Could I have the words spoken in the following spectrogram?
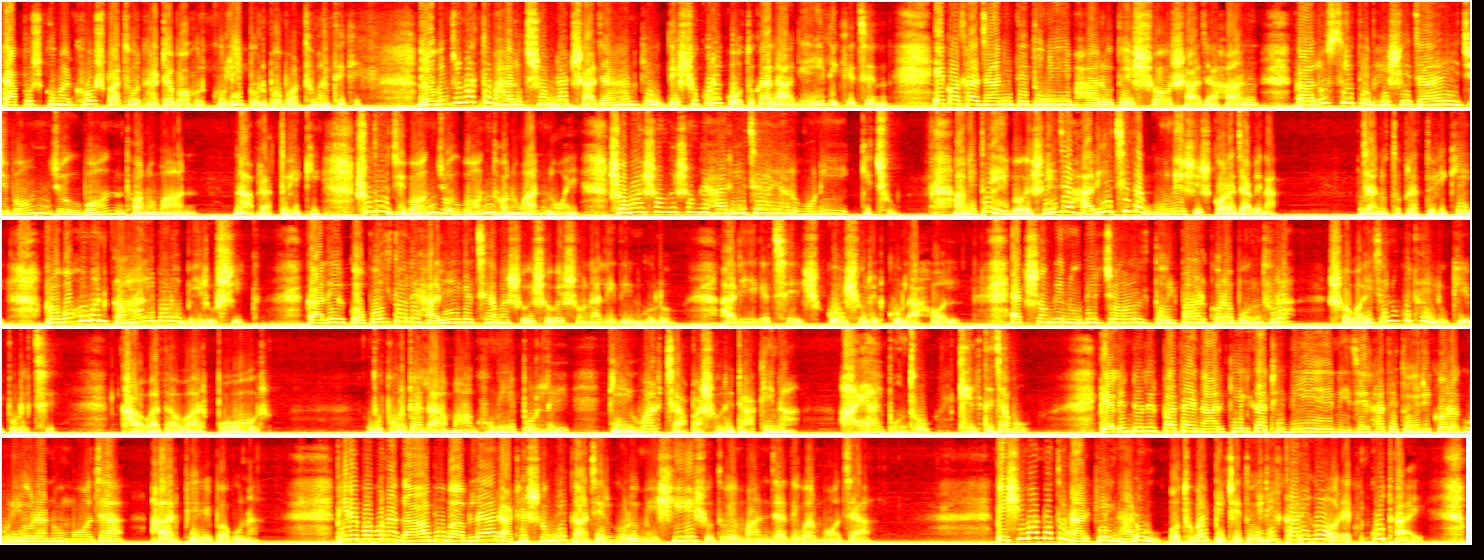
তাপস কুমার ঘোষ পাথরঘাটা বহরকুলি পূর্ব বর্ধমান থেকে। রবীন্দ্রনাথ তো ভারত সম্রাট শাহজাহানকে উদ্দেশ্য করে কতকাল আগেই লিখেছেন। এ কথা জানিতে তুমি ভারত ঈশ্বর শাহজাহান কালস্রোতে ভেসে যায় জীবন যৌবন ধনমান। না প্রাত্যহিকী শুধু জীবন যৌবন ধনমান নয়, সময়ের সঙ্গে সঙ্গে হারিয়ে যায় আর অনেক কিছু। আমি তো এই বয়সেই যা হারিয়েছি তা গুণে শেষ করা যাবে না। জানো তো প্রাত্যহিকী প্রবহমান কাল বড় বেরসিক কালের কপল তলে হারিয়ে গেছে আমার শৈশবের সোনালি দিনগুলো। হারিয়ে গেছে কৈশোরের কোলাহল। একসঙ্গে নদীর জল, তোলপাড় করা বন্ধুরা, সবাই যেন কোথায় লুকিয়ে পড়েছে। খাওয়া দাওয়ার পর। দুপুরবেলা মা ঘুমিয়ে পড়লে কেউ আর চাপা স্বরে ডাকে না। আয় আয় বন্ধু, খেলতে যাব। ক্যালেন্ডারের পাতায় নারকেল কাঠি দিয়ে নিজের হাতে তৈরি করা ঘুড়ি ওড়ানো মজা আর ফিরে পাবো না। ফিরে পাবো না গাবো বাবলার আঠার সঙ্গে কাঁচের গুঁড়ো মিশিয়ে শুধুয়ে মাঞ্জা দেওয়ার মজা। পিসিমার মতো নারকেল নাড়ু অথবা পিঠে তৈরির কারিগর এখন কোথায়?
